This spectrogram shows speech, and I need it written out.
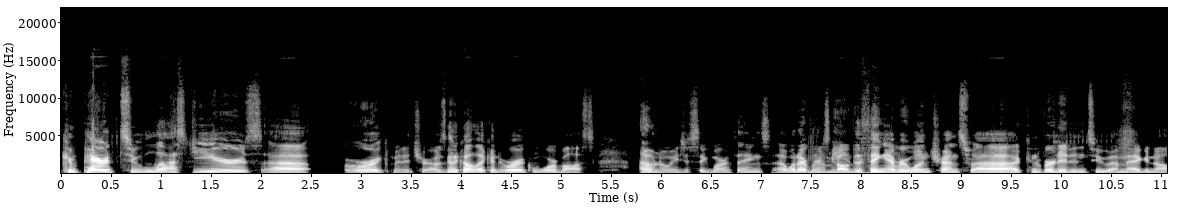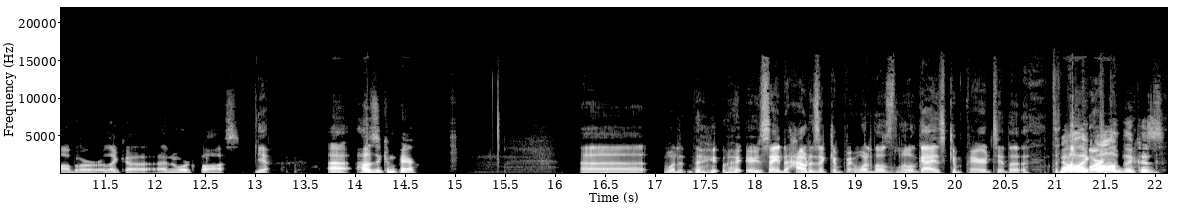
compared to last year's uh, Orruk miniature, I was going to call it like an Orruk War Boss. I don't know Age of Sigmar things, uh, whatever No, it's called. The thing everyone trans uh, converted into a Meganob or like a, an Orc boss. Yeah. Uh, how's it compare? uh what the, are you saying how does it compare one of those little guys compared to the, to No, the like orc? all of the because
